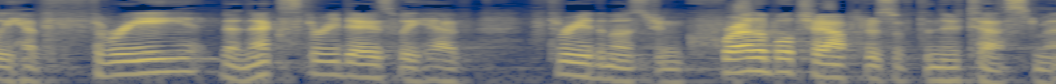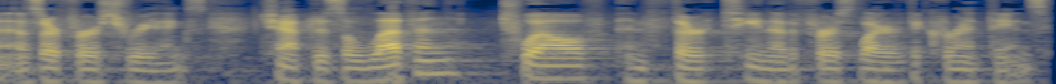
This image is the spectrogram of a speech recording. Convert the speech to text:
we have three, the next three days, we have three of the most incredible chapters of the New Testament as our first readings chapters 11, 12, and 13 of the first letter of the Corinthians.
